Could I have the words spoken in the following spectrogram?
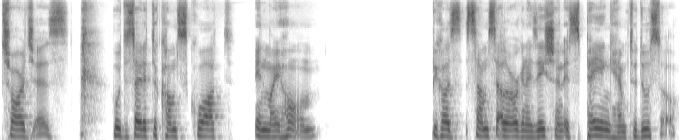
charges who decided to come squat in my home because some settler organization is paying him to do so.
